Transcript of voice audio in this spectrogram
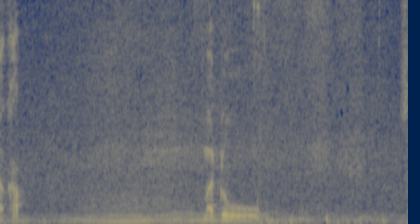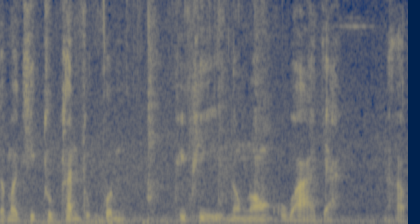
นะครับ มาดูสมาชิกทุกท่านทุกคน พี่ๆน้องๆครูบาอาจารย์นะครับ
